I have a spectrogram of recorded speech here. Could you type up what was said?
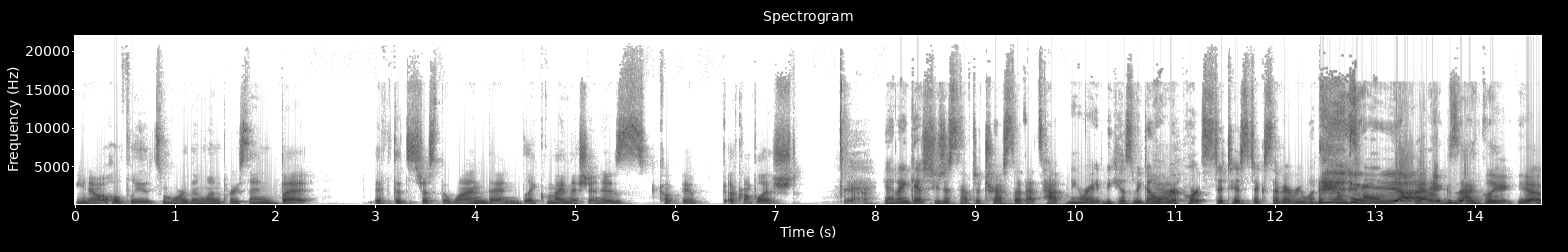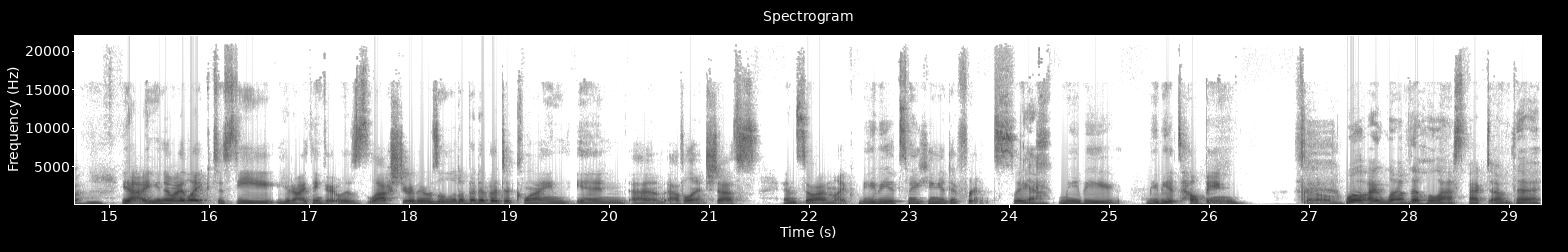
you know, hopefully it's more than one person, but if it's just the one, then like my mission is co- accomplished. Yeah. Yeah, and I guess you just have to trust that that's happening, right? Because we don't Yeah. report statistics of everyone who comes home. yeah, exactly. Mm-hmm. Yeah. Yeah. You know, I like to see, you know, I think it was last year, there was a little bit of a decline in um, avalanche deaths. And so I'm like, maybe it's making a difference. Like Yeah. maybe, maybe it's helping. So Well, I love the whole aspect of the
